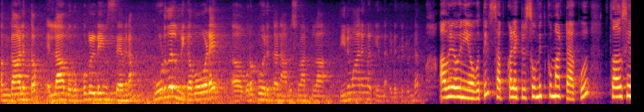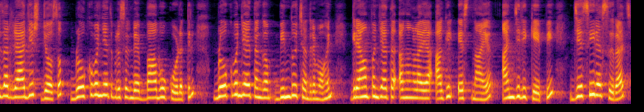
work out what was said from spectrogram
പങ്കാളിത്തം എല്ലാ വകുപ്പുകളുടെയും സേവനം കൂടുതൽ മികവോടെ ഉറപ്പുവരുത്താൻ ആവശ്യമായിട്ടുള്ള തീരുമാനങ്ങൾ ഇന്ന് എടുത്തിട്ടുണ്ട്. അവലോകന യോഗത്തിൽ sub collector Sumit Kumar Thakur tahsildar Rajesh Joseph block panchayat president Babu Koodathil block panchayat അംഗം ബിന്ദു ചന്ദ്രമോഹൻ ഗ്രാമപഞ്ചായത്ത് അംഗങ്ങളായ Akhil S Nair Anjali K P Jaseera Siraj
